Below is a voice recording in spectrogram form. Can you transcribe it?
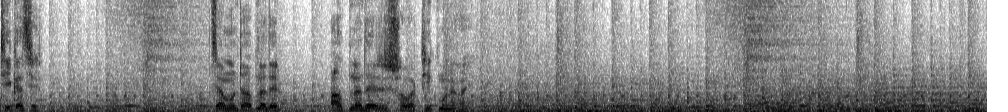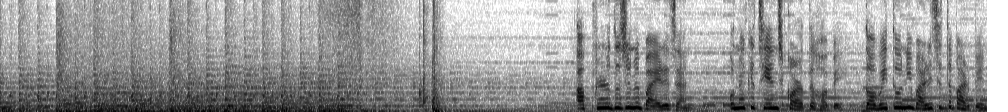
ঠিক আছে। যেমনটা আপনাদের আপনাদের সবার ঠিক মনে হয়। আপনারা দুজনে বাইরে যান। ওনাকে চেঞ্জ করাতে হবে। তবেই তো উনি বাড়ি যেতে পারবেন।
